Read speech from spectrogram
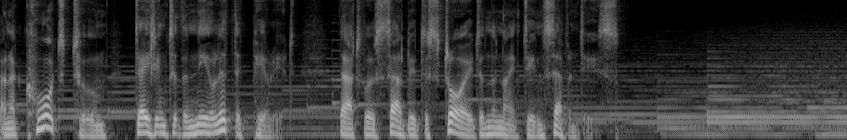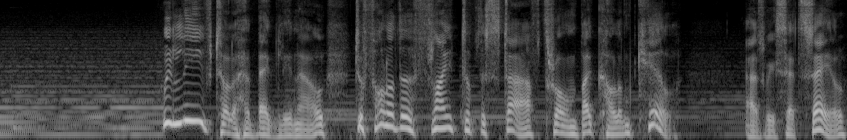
and a court tomb dating to the Neolithic period that was sadly destroyed in the 1970s. We leave Tullaghobegly now to follow the flight of the staff thrown by Colmcille as we set sail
